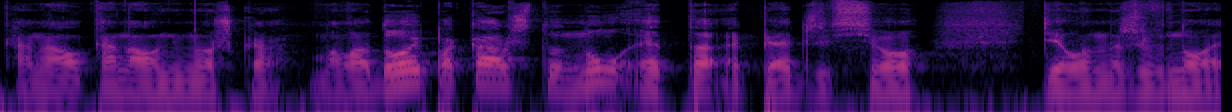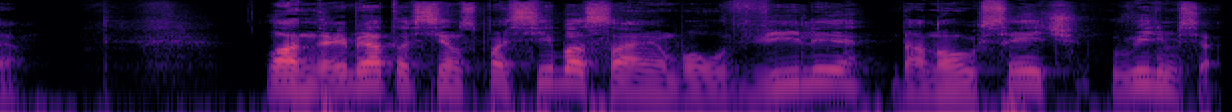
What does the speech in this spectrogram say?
канал. Канал немножко молодой пока что. Ну, это опять же все дело наживное. Ладно, ребята, всем спасибо. С вами был Вилли. До новых встреч. Увидимся.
